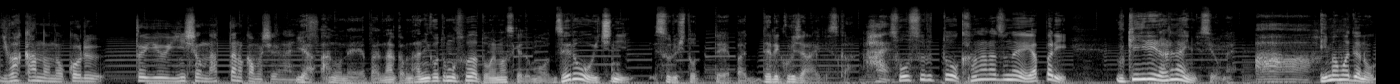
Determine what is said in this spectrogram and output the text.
違和感の残るという印象になったのかもしれないいやあのねやっぱりなんか何事もそうだと思いますけども0を1にする人ってやっぱり出てくるじゃないですか、はい、そうすると必ずねやっぱり受け入れられないんですよね。今までの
